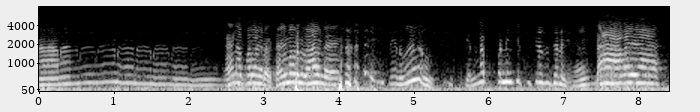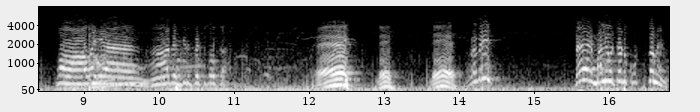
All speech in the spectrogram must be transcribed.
నా, నా, నా, నా, నా, నా, నా, నా. ఏనా పర్వారు టైం నేను చిన్నప్పటి నుంచి కుర్చీలు చూశానయ్యా రావయ్యా. పోవయ్యా నా దగ్గర పెట్టుకోక. లే. మళ్ళీ వచ్చాడు నేను.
